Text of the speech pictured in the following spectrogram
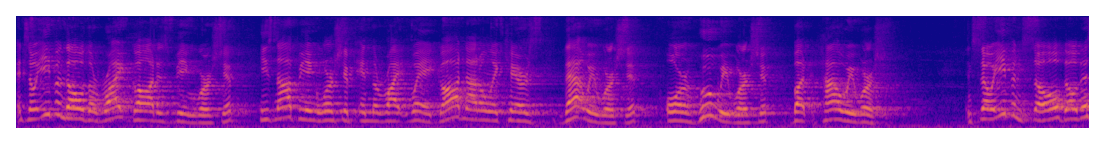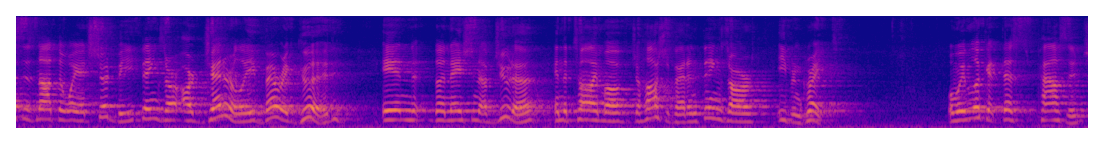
And so, even though the right God is being worshiped, He's not being worshiped in the right way. God not only cares that we worship or who we worship, but how we worship. And so, even so, though this is not the way it should be, things are, are generally very good in the nation of Judah in the time of Jehoshaphat, and things are even great. When we look at this passage,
